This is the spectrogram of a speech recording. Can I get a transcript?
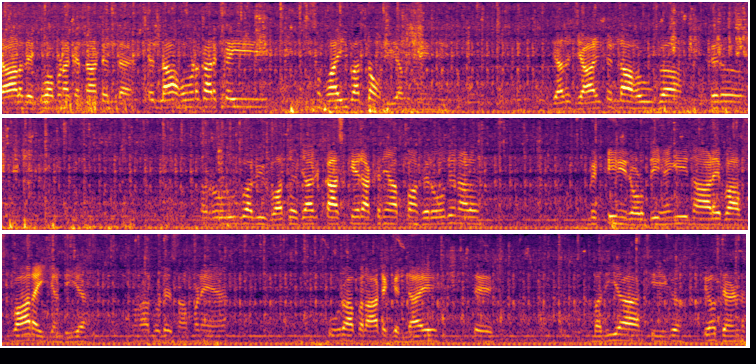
ਜਾਲ ਦੇਖੋ ਆਪਣਾ ਕਿੰਨਾ ਢਿੱਲਾ ਹੈ। ਢਿੱਲਾ ਹੋਣ ਕਰਕੇ ਹੀ ਸਫ਼ਾਈ ਵੱਧ ਆਉਂਦੀ ਆ ਮਸ਼ੀਨ ਦੀ। ਜਦ ਜਾਲ ਢਿੱਲਾ ਹੋਊਗਾ, ਫਿਰ ਰੋਲੂਗਾ ਵੀ ਵੱਧ। ਜਦ ਕੱਸ ਕੇ ਰੱਖਦੇ ਆ ਆਪਾਂ, ਫਿਰ ਉਹਦੇ ਨਾਲ ਮਿੱਟੀ ਨਹੀਂ ਰੁਲਦੀ ਹੈਗੀ, ਨਾਲੇ ਵਾਪਸ ਬਾਹਰ ਆਈ ਜਾਂਦੀ ਆ। ਹੁਣ ਆਹ ਤੁਹਾਡੇ ਸਾਹਮਣੇ ਆ। ਪੂਰਾ ਪਲਾਟ ਗਿੱਲਾ ਏ ਤੇ ਵਧੀਆ ਠੀਕ। ਕਿਉਂ ਦਿਨ?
